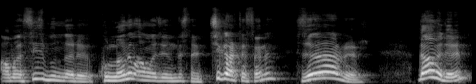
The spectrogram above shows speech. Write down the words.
Ama siz bunları kullanım amacının dışına çıkartırsanız size zarar verir. Devam edelim.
